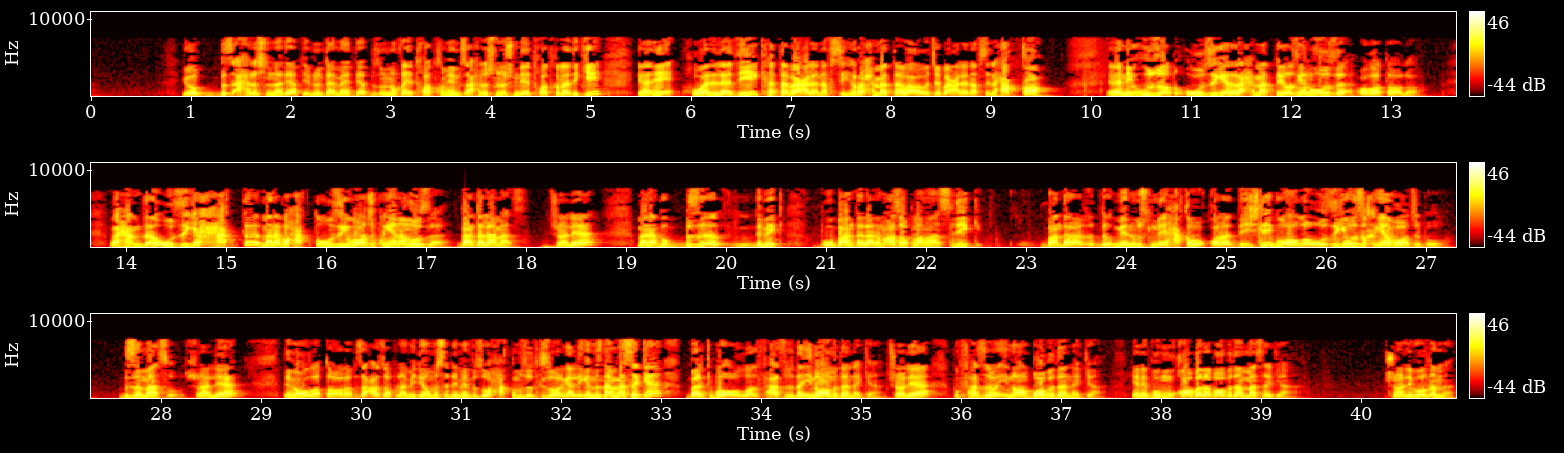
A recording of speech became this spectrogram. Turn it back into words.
Yo'q, biz ahli sunna deyapti Ibn Taymiy aytayapti, biz unaqa e'tiqod qilmaymiz. Ahli sunna shunday e'tiqod qiladiki, ya'ni huvallazi kataba ala nafsihi rahmata va awjaba ala nafsil haqqo. Ya'ni u zot o'ziga rahmatni yozgan o'zi, Alloh taolo. Va hamda o'ziga haqni, mana bu haqni o'ziga vojib qilgan ham o'zi, bandalar emas. Tushunali? Mana bu bizni demak, bu bandalarim azoblamaslik, bandalarni meni ustimdagi haqqi bo'lib qoladi deyishlik bu Alloh o'ziga o'zi qilgan vojib bu. Biz emas u. Tushunali? Demak, Alloh taolo bizni azoblamaydigan bo'lsa, demak biz u haqqimizni o'tkazib yuborganligimizdan emas ekan, balki bu Alloh fazlidan inomidan ekan. Tushunali? Bu fazl va inom bobidan ekan. Ya'ni bu muqobala bobidan emas ekan. Tushunarli bo'ldimi?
